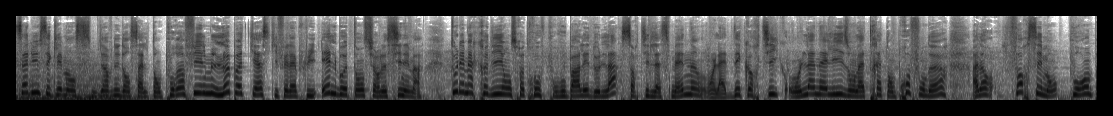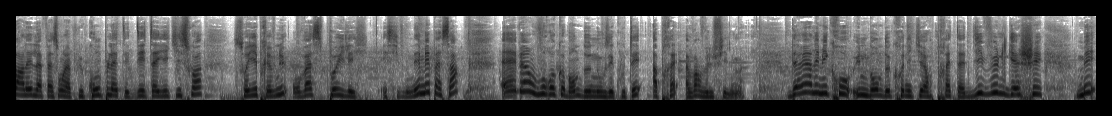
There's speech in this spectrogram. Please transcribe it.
Salut, c'est Clémence. Bienvenue dans Sale Temps pour un film, le podcast qui fait la pluie et le beau temps sur le cinéma. Tous les mercredis, on se retrouve pour vous parler de la sortie de la semaine. On la décortique, on l'analyse, on la traite en profondeur. Alors, forcément, pour en parler de la façon la plus complète et détaillée qui soit, soyez prévenus, on va spoiler. Et si vous n'aimez pas ça, eh bien, on vous recommande de nous écouter après avoir vu le film. Derrière les micros, une bande de chroniqueurs prête à divulgacher, mais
